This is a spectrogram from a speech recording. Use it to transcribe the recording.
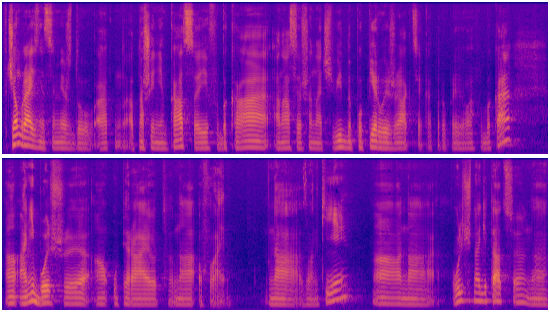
В чем разница между отношением КАЦа и ФБК? Она совершенно очевидна по первой же акции, которую провела ФБК. А, они больше а, упирают на офлайн, на звонки, а, на уличную агитацию, на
